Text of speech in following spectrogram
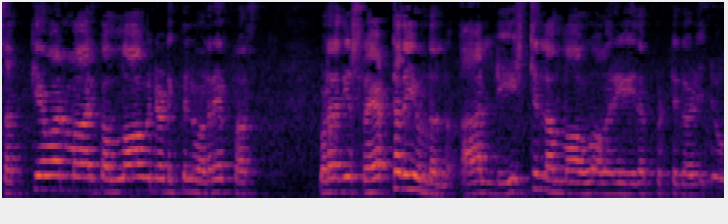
സത്യവാന്മാർക്ക് അള്ളാഹുവിന്റെ അടുക്കൽ വളരെ വളരെയധികം ശ്രേഷ്ഠതയുണ്ടല്ലോ. ആ ലീസ്റ്റിൽ അള്ളാഹു അവരെ എഴുതപ്പെട്ട് കഴിഞ്ഞു.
